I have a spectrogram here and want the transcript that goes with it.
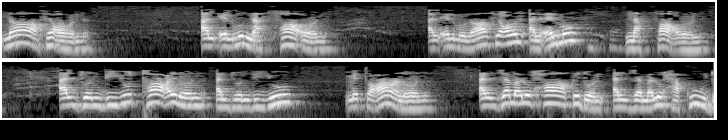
نافع. العلم نفاع. العلم نافع العلم نفاع. الجندي طاعن الجندي مطعان. الجمل حاقد الجمل حقود.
